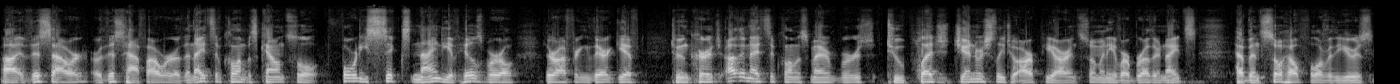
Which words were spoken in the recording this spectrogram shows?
uh, this hour or this half hour are the Knights of Columbus Council 4690 of Hillsboro. They're offering their gift to encourage other Knights of Columbus members to pledge generously to RPR. And so many of our brother Knights have been so helpful over the years.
